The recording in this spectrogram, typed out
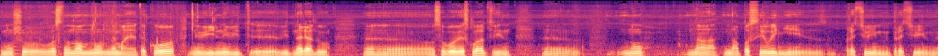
Тому що в основному ну, немає такого. Вільний від, е, від наряду е, особовий склад, він е, ну, на, на посиленні працюємо і працюємо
